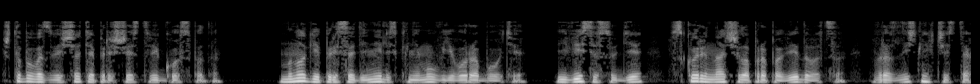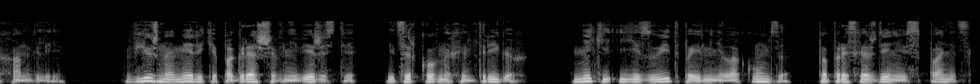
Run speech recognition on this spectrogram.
чтобы возвещать о пришествии Господа. Многие присоединились к нему в его работе, и весть о суде вскоре начала проповедоваться в различных частях Англии. В Южной Америке, погрязшей в невежестве и церковных интригах, некий иезуит по имени Лакунза, по происхождению испанец,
